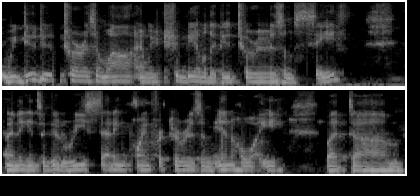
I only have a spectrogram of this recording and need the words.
we do do tourism well, and we should be able to do tourism safe. And I think it's a good resetting point for tourism in Hawaii. But um,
